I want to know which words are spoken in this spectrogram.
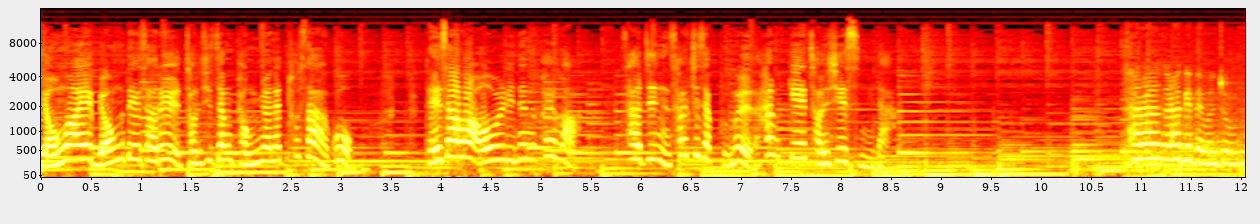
영화의 명대사를 전시장 벽면에 투사하고 대사와 어울리는 회화, 사진, 설치 작품을 함께 전시했습니다. 사랑을 하게 되면 좀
